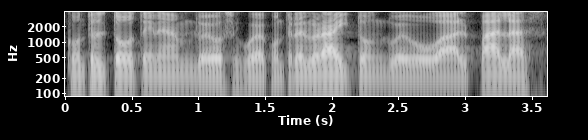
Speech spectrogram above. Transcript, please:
contra el Tottenham, luego se juega contra el Brighton, luego va al Palace,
